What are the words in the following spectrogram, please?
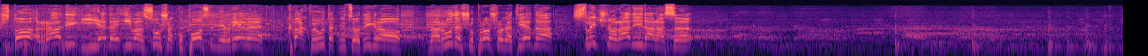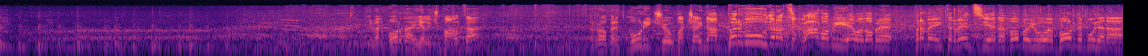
Što radi i jede Ivan Sušak u posljednje vrijeme? Kakvu je utakmicu odigrao na Rudešu prošloga tjedna. Slično radi i danas. Ivan Borna, Jelić Balta. Robert Murić, ubačaj na prvu, udarac glavom i evo dobre prve intervencije na dvoboju Borne Buljana.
